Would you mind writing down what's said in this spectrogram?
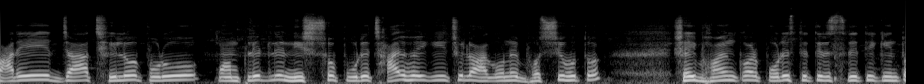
বাড়ি যা ছিল পুরো কমপ্লিটলি নিঃস্ব পুড়ে ছাই হয়ে গিয়েছিল আগুনে ভস্মীভূত। সেই ভয়ঙ্কর পরিস্থিতির স্মৃতি কিন্তু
